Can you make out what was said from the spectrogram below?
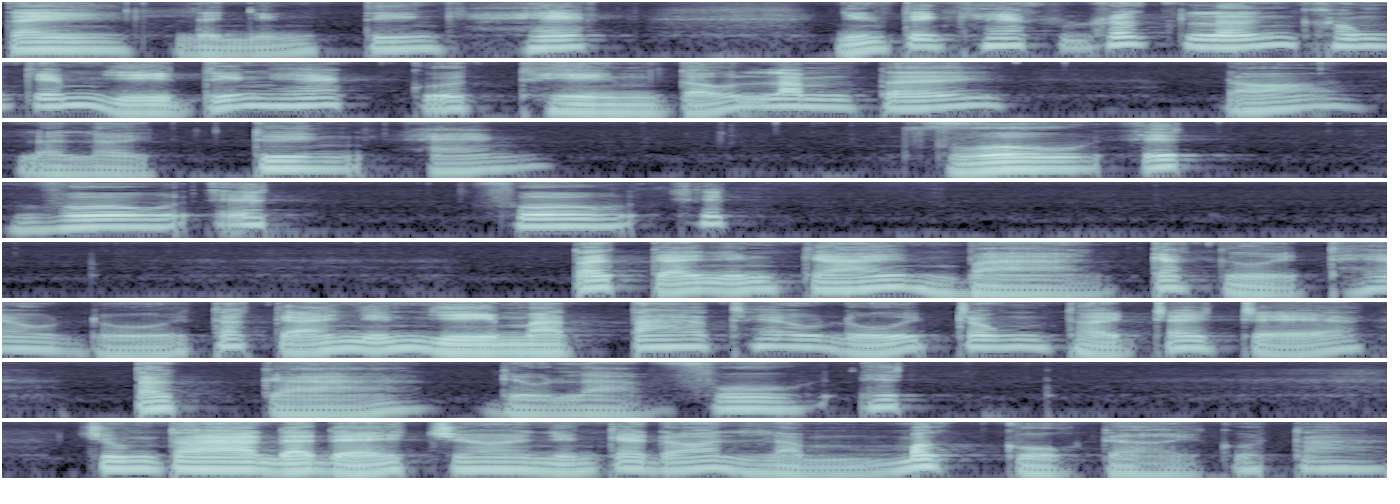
Đây là những tiếng hét những tiếng hét rất lớn không kém gì tiếng hét của thiền tổ lâm tế. Đó là lời tuyên án. Vô ích, vô ích, vô ích. Tất cả những cái mà các người theo đuổi, tất cả những gì mà ta theo đuổi trong thời trai trẻ, tất cả đều là vô ích. Chúng ta đã để cho những cái đó làm mất cuộc đời của ta.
